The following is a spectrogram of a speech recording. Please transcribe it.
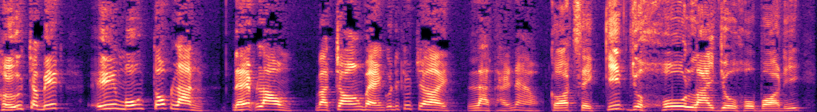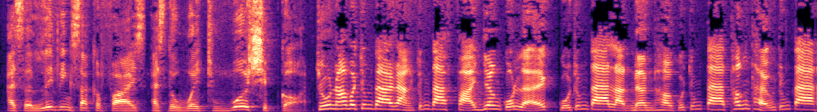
thử cho biết ý muốn tốt lành, đẹp lòng và trọn vẹn của Đức Chúa Trời là thế nào. God said, give your whole life, your whole body as a living sacrifice, as the way to worship God. Chúa nói với chúng ta rằng chúng ta phải dâng của lễ của chúng ta là đền thờ của chúng ta, thân thể của chúng ta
